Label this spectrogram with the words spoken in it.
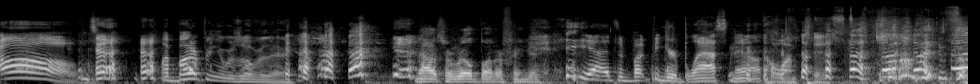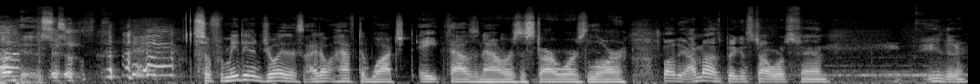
Oh, my Butterfinger was over there. Now it's a real Butterfinger. yeah, it's a butt finger blast now. Oh, I'm pissed. I'm pissed. So for me to enjoy this, I don't have to watch 8,000 hours of Star Wars lore. Buddy, I'm not as big a Star Wars fan either.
